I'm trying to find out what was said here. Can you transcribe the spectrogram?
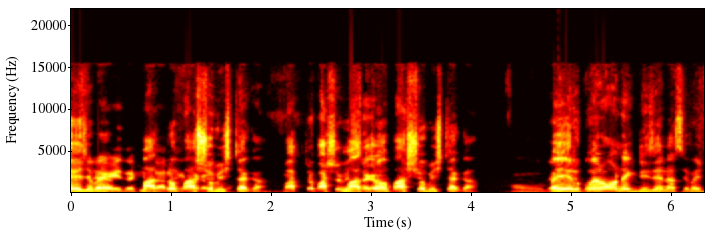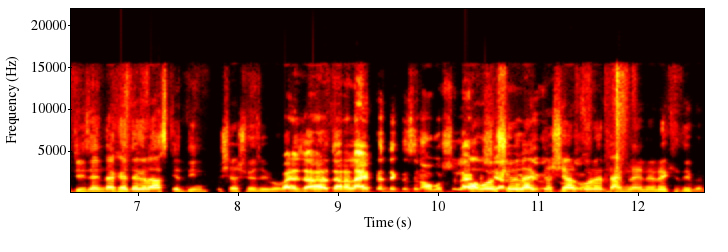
এই যে ভাই মাত্র পাঁচশো বিশ টাকা। মাত্র 520 মাত্র টাকা? পাঁচশো বিশ টাকা। ভাই এরকম অনেক ডিজাইন আছে ভাই। ডিজাইন দেখাইতে গেলে আজকে দিন শেষ হয়ে যাবে ভাই। যারা যারা লাইভটা দেখতেছেন অবশ্যই লাইভ অবশ্যই লাইভটা শেয়ার করে টাইমলাইনে রেখে দিবেন।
